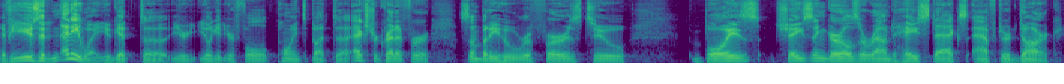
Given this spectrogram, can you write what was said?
If you use it in any way, you get uh, you will get your full points. But uh, extra credit for somebody who refers to boys chasing girls around haystacks after dark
